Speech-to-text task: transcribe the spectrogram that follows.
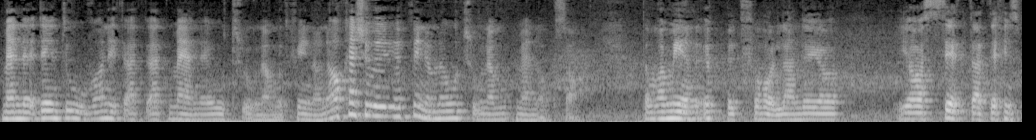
Men det är inte ovanligt att, att män är otrogna mot kvinnorna. Och kanske kvinnorna är otrogna mot män också. De har mer öppet förhållande. Jag, jag har sett att det finns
